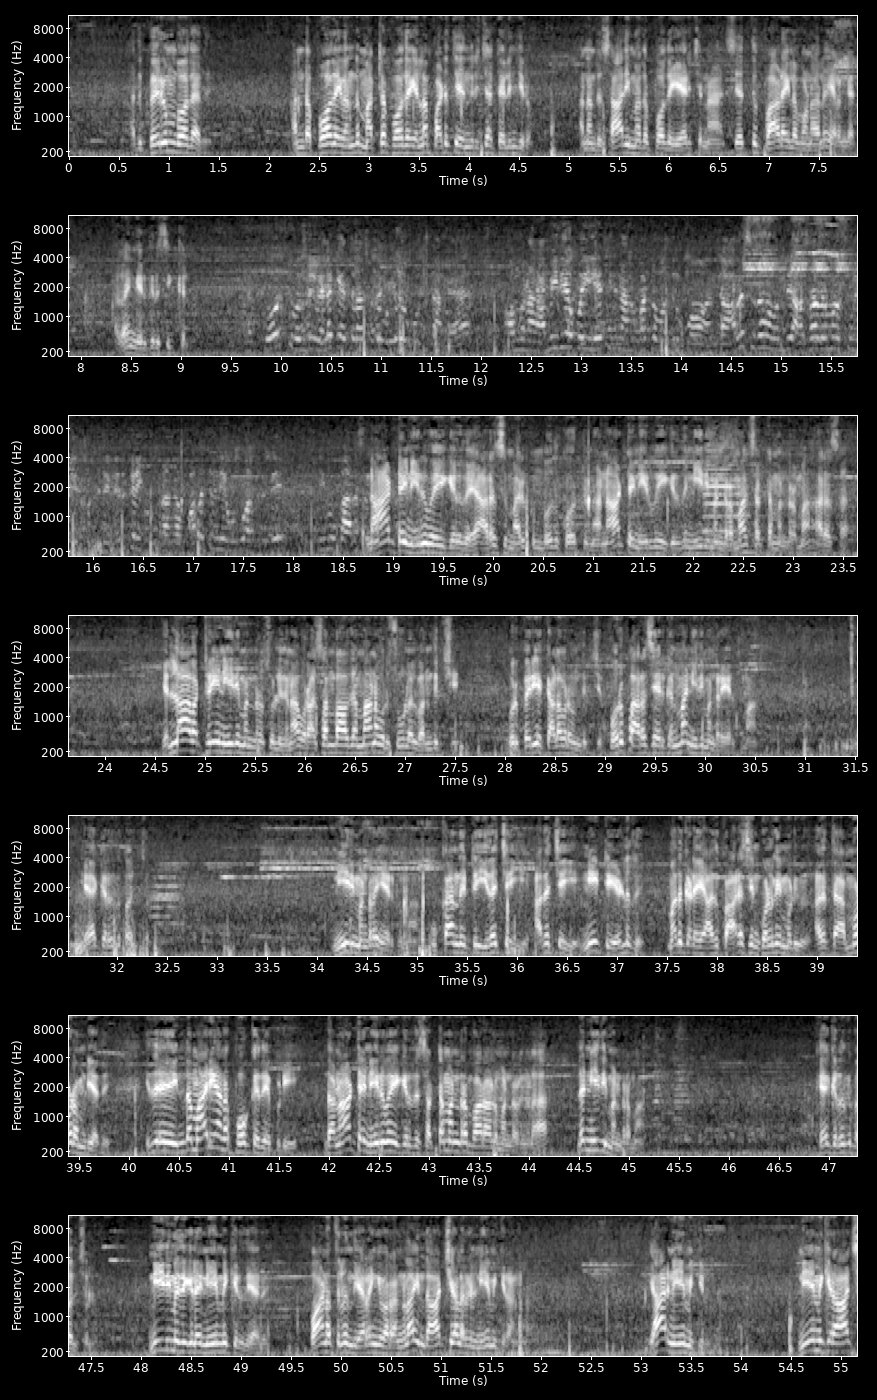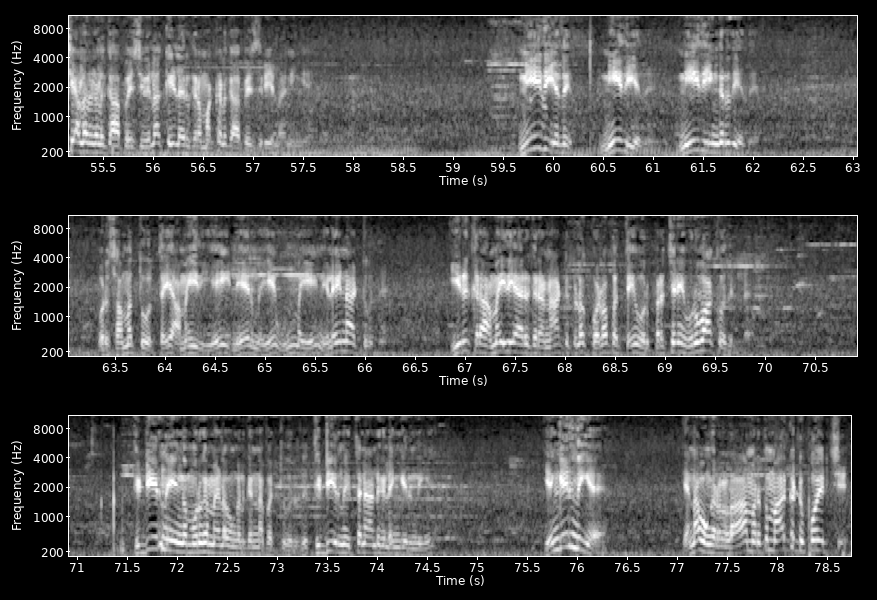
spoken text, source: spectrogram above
அது பெரும்போது அது. அந்த போதை வந்து மற்ற போதையெல்லாம் படுத்து எந்திரிச்சா தெளிஞ்சிரும். ஆனால் அந்த சாதி மத போதை ஏறிச்சுன்னா செத்து பாடையில் போனாலும் இறங்காது. அதான் இங்கே இருக்கிற சிக்கல். கோர்ட் வந்து விளக்கேற்றலாம் சொல்லி உத்தரவு கொடுத்தாங்க அவங்க நாங்க அமைதியா போய் ஏற்றிட்டு நாங்க பாட்டில் வந்திருப்போம் அந்த அரசு தான் வந்து சூழ்நிலை நெருக்கடி கொடுக்குறாங்க. உருவாக்குறது நாட்டை நிர்வகிக்கிறது அரசு மறுக்கும்போது கோர்ட்டு நான் நாட்டை நிர்வகிக்கிறது நீதிமன்றமா சட்டமன்றமா? அரசா? எல்லாவற்றையும் நீதிமன்றம் சொல்லுதுன்னா ஒரு அசம்பாவிதமான ஒரு சூழல் வந்துருச்சு. ஒரு பெரிய கலவரம் வந்துருச்சு. பொறுப்பு அரசு ஏற்கணுமா நீதிமன்றம் ஏற்குமா கேட்கறது பஞ்சம் நீதிமன்றம் ஏற்குமா? உட்கார்ந்துட்டு இதை செய் அதை செய் நீட்டு எழுது. மதுக்கடை அதுக்கு அரசின் கொள்கை முடிவு. அதை மூட முடியாது. இது இந்த மாதிரியான போக்குது எப்படி? இந்த நாட்டை நிர்வகிக்கிறது சட்டமன்றம் பாராளுமன்றங்களா? இல்லை நீதிமன்றமா? கேட்கறதுக்கு பதில் சொல்லும் நீதிபதிகளை நியமிக்கிறது யாரு? வானத்திலிருந்து இறங்கி வராங்களா? இந்த ஆட்சியாளர்கள் நியமிக்கிறாங்களா? யார் நியமிக்கிறது? நியமிக்கிற ஆட்சியாளர்களுக்காக பேசுவீங்களா? கீழே இருக்கிற மக்களுக்காக பேசுறீங்களா நீங்க? நீதி எது? நீதி எது? நீதிங்கிறது எது? ஒரு சமத்துவத்தை அமைதியை நேர்மையை உண்மையை நிலைநாட்டுவது. இருக்கிற அமைதியாக இருக்கிற நாட்டுக்குள்ள குழப்பத்தை ஒரு பிரச்சனையை உருவாக்குவதில்லை. திடீர்னு எங்கள் முருகன் மேலே உங்களுக்கு என்ன பற்று வருது? திடீர்னு இத்தனை ஆண்டுகள் எங்கே இருந்தீங்க? எங்கே இருந்தீங்க? ஏன்னா உங்க ராமருக்கு மார்க்கெட்டு போயிடுச்சு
